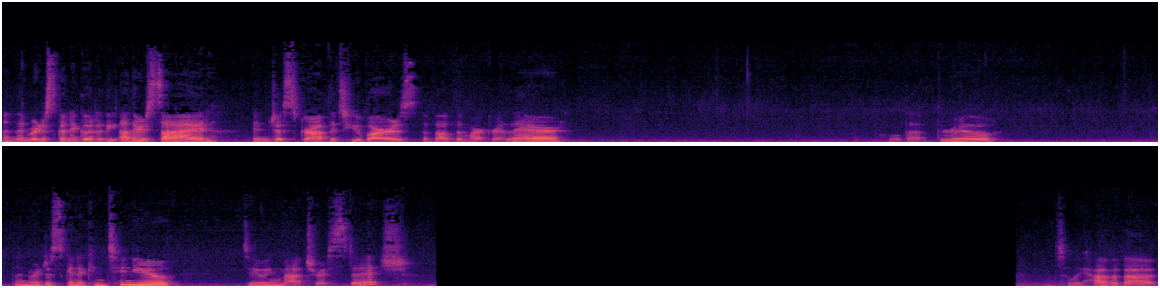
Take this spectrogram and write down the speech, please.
And then we're just gonna go to the other side and just grab the two bars above the marker there. Pull that through. Then we're just gonna continue doing mattress stitch. So we have about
